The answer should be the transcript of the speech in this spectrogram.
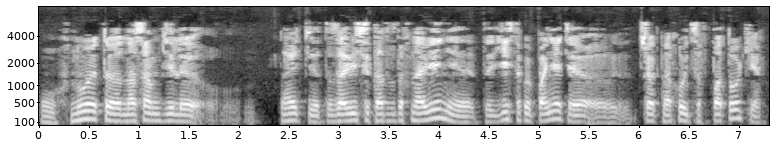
Ух, ну это на самом деле, знаете, это зависит от вдохновения. Это, есть такое понятие, э, человек находится в потоке.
